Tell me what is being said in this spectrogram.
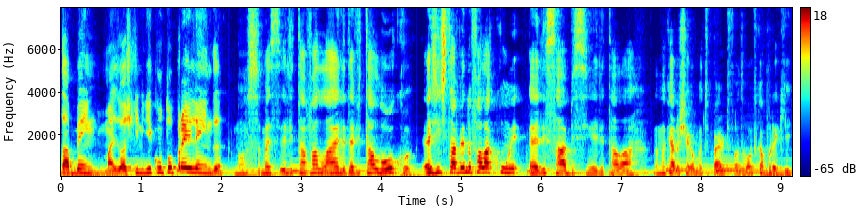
tá bem, mas eu acho que ninguém contou pra ele ainda. Nossa, mas ele tava lá, ele deve estar tá louco. A gente tá vendo falar com ele. É, ele sabe sim, ele tá lá. Eu não quero chegar muito perto, Fanta. Vamos ficar por aqui.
